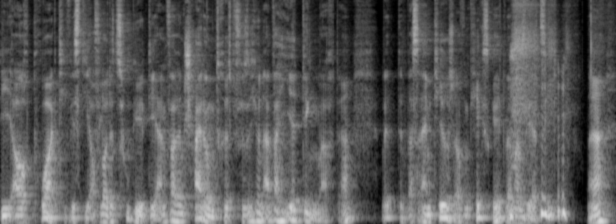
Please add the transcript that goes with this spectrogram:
die auch proaktiv ist, die auf Leute zugeht, die einfach Entscheidungen trifft für sich und einfach ihr Ding macht. Was einem tierisch auf den Keks geht, wenn man sie erzieht.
